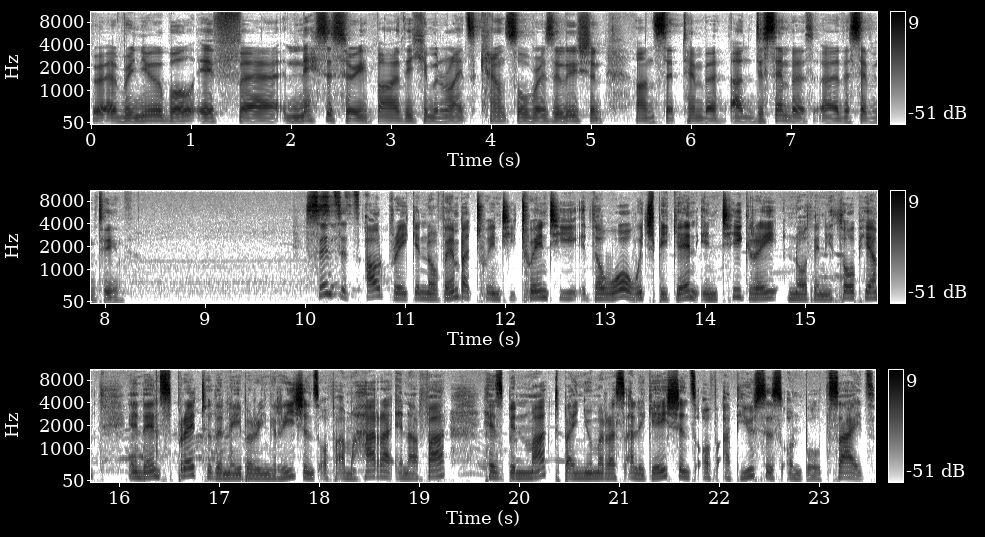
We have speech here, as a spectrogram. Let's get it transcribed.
renewable if uh, necessary by the Human Rights Council resolution on September, uh, December uh, the 17th. Since its outbreak in November 2020, the war, which began in Tigray, northern Ethiopia, and then spread to the neighboring regions of Amhara and Afar, has been marked by numerous allegations of abuses on both sides.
